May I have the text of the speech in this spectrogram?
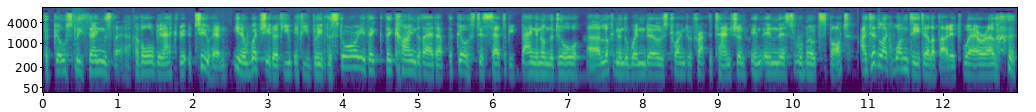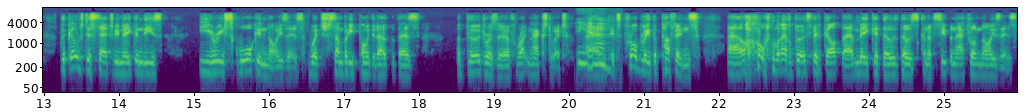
the ghostly things there have all been attributed to him. You know, which you know, if you if you believe the story, they they kind of add up. The ghost is said to be banging on the door, uh, looking in the windows, trying to attract attention in in this remote spot. I did like one detail about it, where um, the ghost is said to be making these eerie squawking noises, which somebody pointed out that there's a bird reserve right next to it, Yeah. and it's probably the puffins uh, or whatever birds they've got there making those those kind of supernatural noises.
